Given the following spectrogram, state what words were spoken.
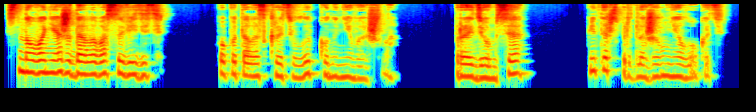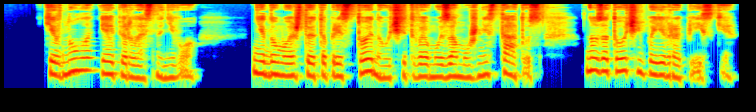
Снова не ожидала вас увидеть». Попыталась скрыть улыбку, но не вышло. «Пройдемся?» Питерс предложил мне локоть. Кивнула и оперлась на него. Не думаю, что это пристойно, учитывая мой замужний статус, но зато очень по-европейски.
